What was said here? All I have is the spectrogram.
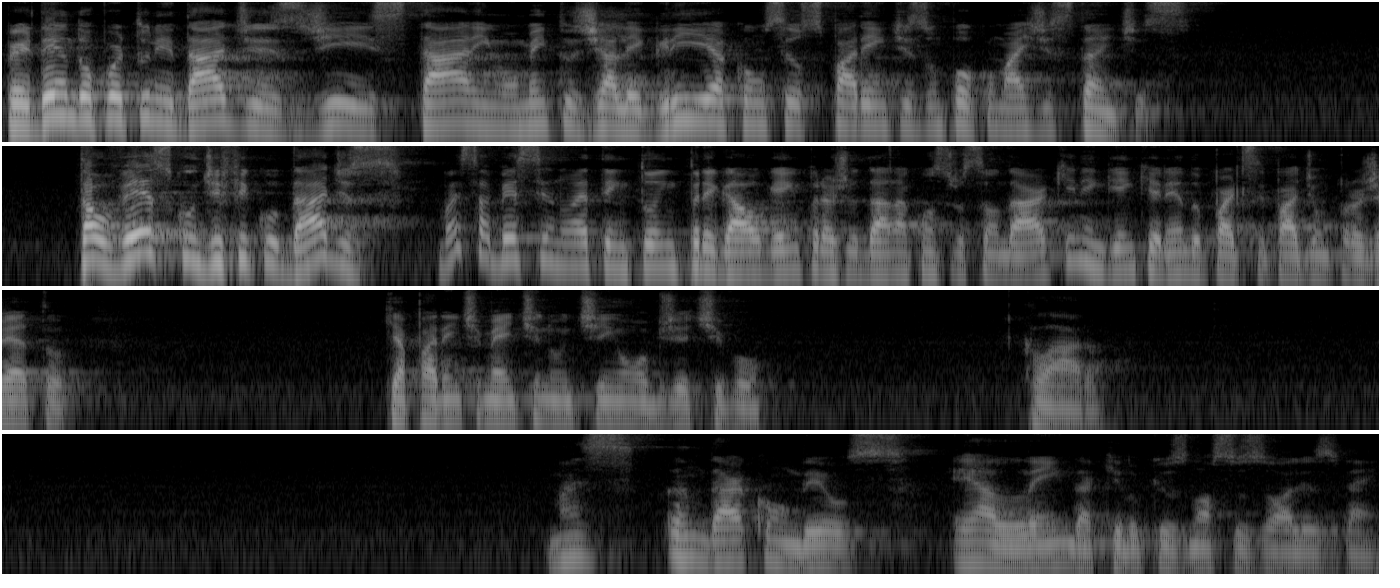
perdendo oportunidades de estar em momentos de alegria com seus parentes um pouco mais distantes. Talvez com dificuldades, vai saber se Noé tentou empregar alguém para ajudar na construção da arca e ninguém querendo participar de um projeto que aparentemente não tinha um objetivo claro. Mas andar com Deus é além daquilo que os nossos olhos veem.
